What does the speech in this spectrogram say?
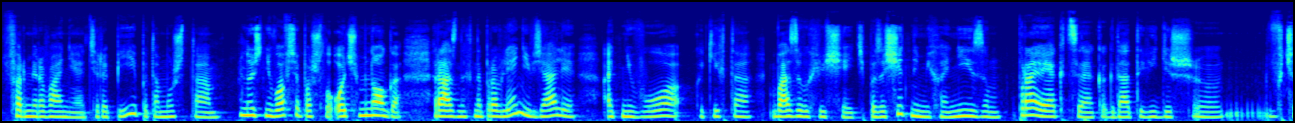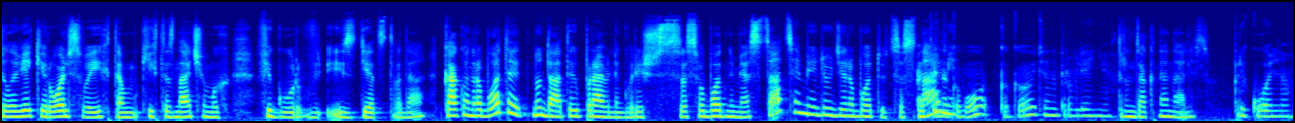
формирование терапии, потому что ну, с него все пошло. Очень много разных направлений взяли от него каких-то базовых вещей, типа защитный механизм, проекция, когда ты видишь э, в человеке роль своих там каких-то значимых фигур из детства, да. Как он работает? Ну да, ты правильно говоришь, со свободными ассоциациями люди работают, со снами. А ты на кого? Какое у тебя направление? Транзактный анализ. Прикольно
